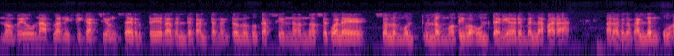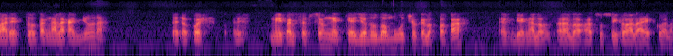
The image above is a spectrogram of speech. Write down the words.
no veo una planificación certera del departamento de educación. No no sé cuáles son los, los motivos ulteriores verdad para para tratar de empujar esto tan a la cañona. Pero pues mi percepción es que yo dudo mucho que los papás envíen a los a, los, a sus hijos a la escuela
